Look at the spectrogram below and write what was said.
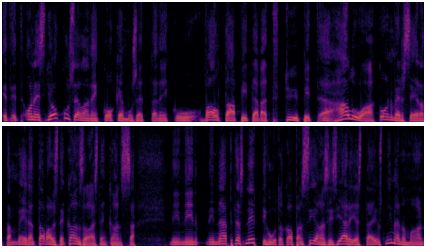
et, et on edes joku sellainen kokemus, että niinku valtaa pitävät tyypit äh, haluaa konverseerata meidän tavallisten kansalaisten kanssa, niin, niin, niin nämä pitäisi nettihuutokaupan sijaan siis järjestää just nimenomaan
